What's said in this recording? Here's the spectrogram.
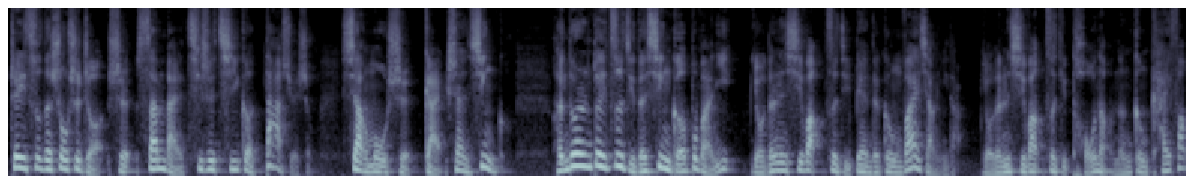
这一次的受试者是三百七十七个大学生，项目是改善性格。很多人对自己的性格不满意，有的人希望自己变得更外向一点，有的人希望自己头脑能更开放。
